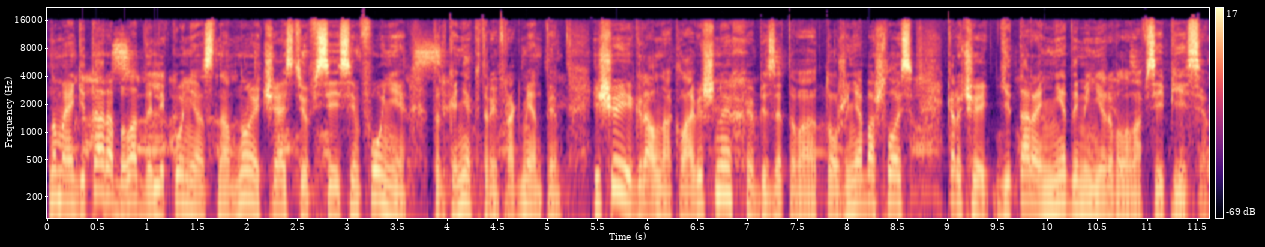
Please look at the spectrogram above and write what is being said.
Но моя гитара была далеко не основной частью всей симфонии, только некоторые фрагменты. Еще я играл на клавишных, без этого тоже не обошлось. Короче, гитара не доминировала во всей пьесе.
